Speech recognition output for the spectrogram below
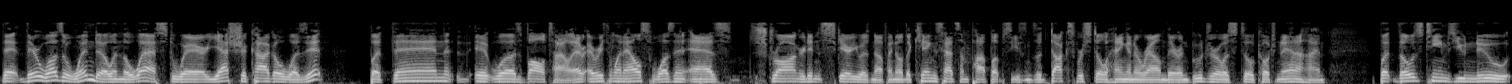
that there was a window in the West where yes Chicago was it but then it was volatile. Everyone else wasn't as strong or didn't scare you enough. I know the Kings had some pop-up seasons. The Ducks were still hanging around there and Boudreau was still coaching Anaheim. But those teams you knew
